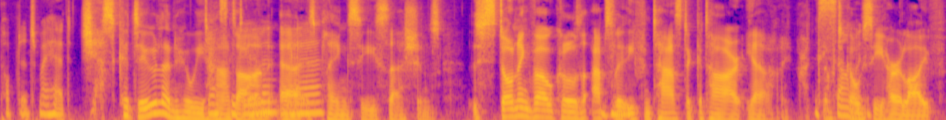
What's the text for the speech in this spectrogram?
popped into my head. Jessica Doolan, who we Jessica had on, Doolan, uh, is playing sea sessions. Stunning vocals, absolutely fantastic guitar. Yeah, I, I'd love to go Stunning. see her live.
